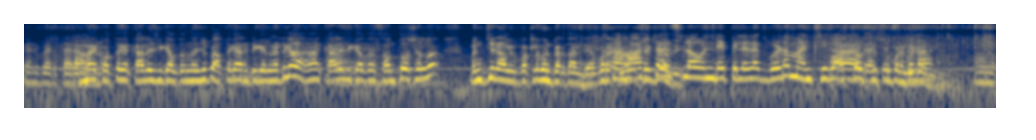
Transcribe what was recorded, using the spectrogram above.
కనిపెడతారా. అమ్మాయి కొత్తగా కాలేజీకి వెళ్తుందని చెప్పి అత్తగారింటికి వెళ్ళినట్టుగా కాలేజీకి వెళ్తున్న సంతోషంలో మంచి నాలుగు బట్టలు కొని ఎవరు హాస్టల్స్. లో ఉండే పిల్లలకు కూడా మంచిగా. అవును.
